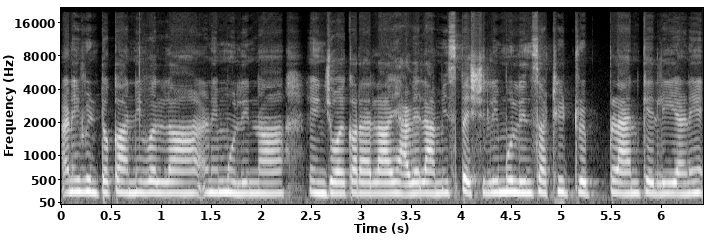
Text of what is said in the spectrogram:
आणि विंटर कार्निवलला आणि मुलींना एन्जॉय करायला ह्यावेळेला आम्ही स्पेशली मुलींसाठी ट्रिप प्लॅन केली आणि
